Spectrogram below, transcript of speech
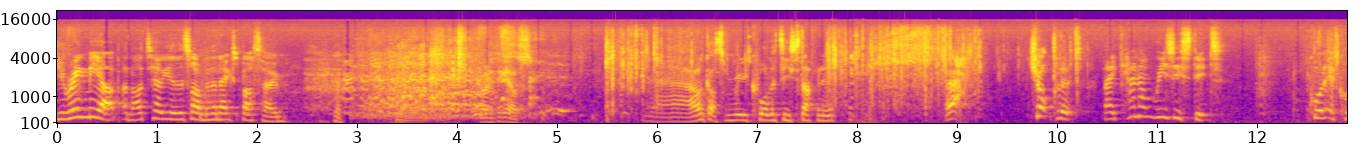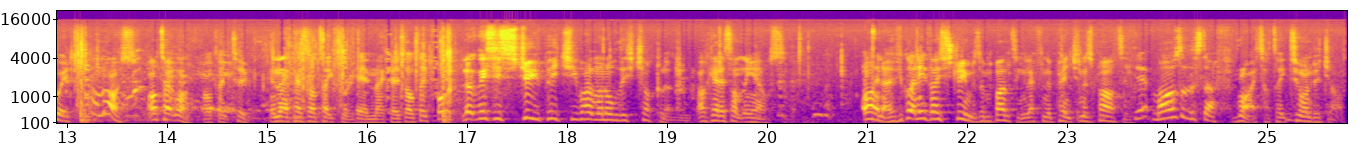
You ring me up and I'll tell you the time of the next bus home. Got anything else? Nah, I've got some really quality stuff in here. Ah, chocolate. They cannot resist it. Call it a quid. Oh, nice. I'll take one. I'll take two. In that case, I'll take three. In that case, I'll take four. Look, this is stupid. She won't want all this chocolate. I'll get her something else. Oh, I know. Have you got any of those streamers and bunting left from the pensioners' party? Yeah, miles of the stuff. Right, I'll take 200 jars.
